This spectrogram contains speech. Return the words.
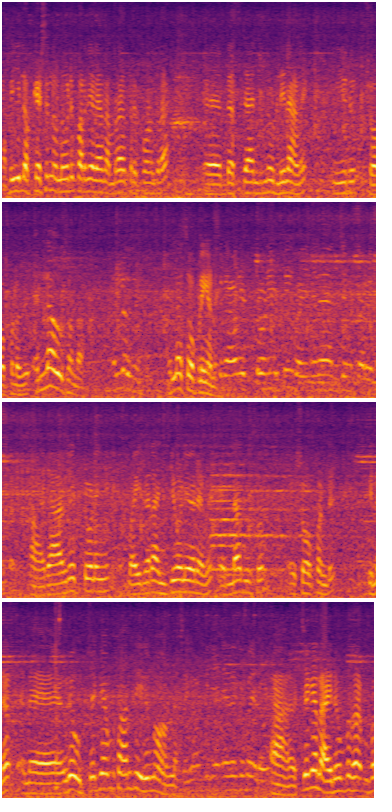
അപ്പോൾ ഈ ലൊക്കേഷൻ ഒന്നുകൂടി പറഞ്ഞു തരാം. നമ്മുടെ തൃപ്പൂണിത്തുറ ബസ് സ്റ്റാൻഡിന്റെ ഉള്ളിലാണ് ഈ ഒരു ഷോപ്പുള്ളത് എല്ലാ ദിവസവും ഉണ്ടോ? എല്ലാ ദിവസവും. ഓപ്പണിംഗ് ആണ്. ആ രാവിലെ എട്ട് മണി വൈകുന്നേരം അഞ്ച് മണി വരെയാണ്. എല്ലാ ദിവസവും ഷോപ്പുണ്ട് പിന്നെ ഒരു ഉച്ചയ്ക്ക് ആകുമ്പോൾ സാധനം തീരുന്നതാണല്ലേ ആ ഉച്ചയ്ക്കല്ല അതിന് മുമ്പ്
